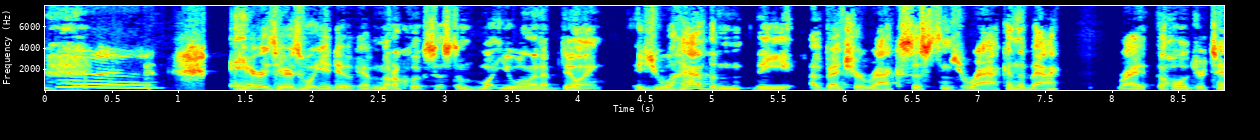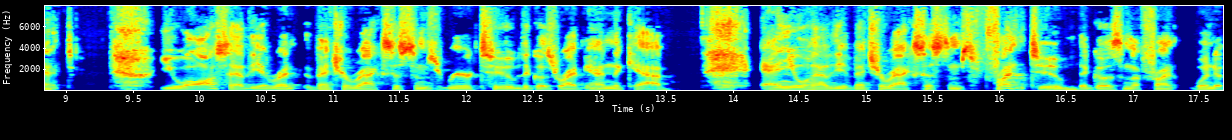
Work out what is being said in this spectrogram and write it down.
here's here's what you do. If you have a metal cloak system, what you will end up doing is you will have the the Adventure Rack Systems rack in the back, right, to hold your tent. You will also have the Adventure Rack Systems rear tube that goes right behind the cab. And you will have the Adventure Rack Systems front tube that goes in the front window.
